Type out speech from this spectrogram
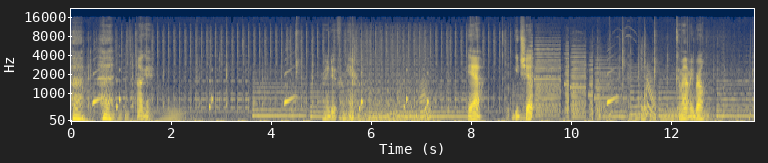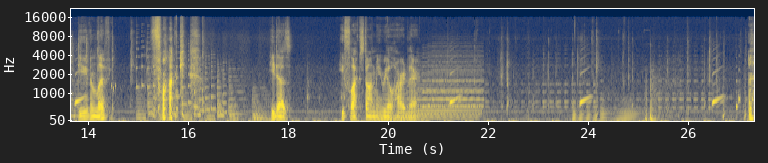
huh, huh. Okay. We're gonna do it from here. Yeah. Eat shit. Come at me, bro. Do you even lift? Fuck. He does. He flexed on me real hard there.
